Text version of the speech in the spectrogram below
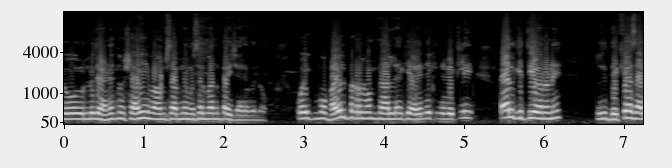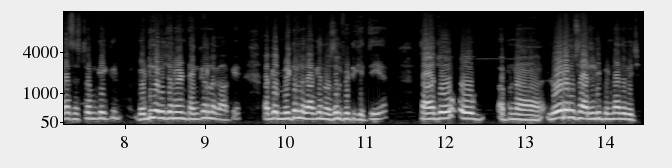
ਜੋ ਲੁਧਿਆਣੇ ਤੋਂ ਸ਼ਾਹੀ ਇਮਾਮ ਸਾਹਿਬ ਨੇ ਮੁਸਲਮਾਨ ਭਾਈਚਾਰੇ ਵੱਲੋਂ ਉਹ ਇੱਕ ਮੋਬਾਈਲ ਪੈਟਰੋਲ ਪੰਪ ਨਾਲ ਲੈ ਕੇ ਆਏ ਨੇ ਇੱਕ ਨਿਵੇਕਲੀ ਪਹਿਲ ਕੀਤੀ ਹੈ ਉਹਨਾਂ ਨੇ। ਤੁਸੀਂ ਦੇਖਿਆ ਸਾਰਾ ਸਿਸਟਮ ਕਿ ਇੱਕ ਗੱਡੀ ਦੇ ਵਿੱਚ ਉਹਨਾਂ ਨੇ ਟੈਂਕਰ ਲਗਾ ਕੇ, ਅੱਗੇ ਮੀਟਰ ਲਗਾ ਕੇ ਨੋਜ਼ਲ ਫਿੱਟ ਕੀਤੀ ਹੈ, ਤਾਂ ਜੋ ਉਹ ਆਪਣਾ ਲੋੜ ਅਨੁਸਾਰ ਜਿਹੜੀ ਪਿੰਡਾਂ ਦੇ ਵਿੱਚ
